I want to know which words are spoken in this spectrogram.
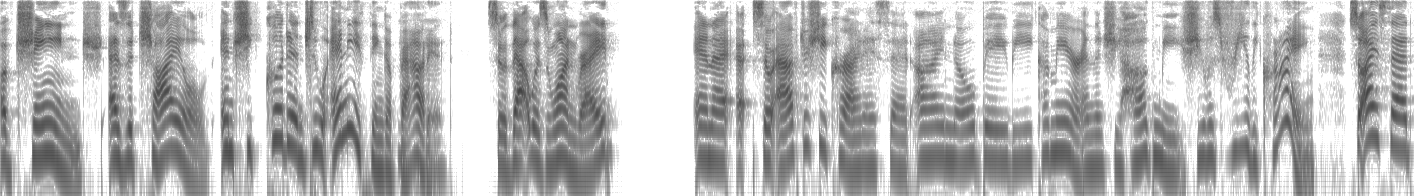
of change as a child and she couldn't do anything about it. So that was one, right? And I uh, so after she cried, I said, "I know, baby, come here." And then she hugged me. She was really crying. So I said,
